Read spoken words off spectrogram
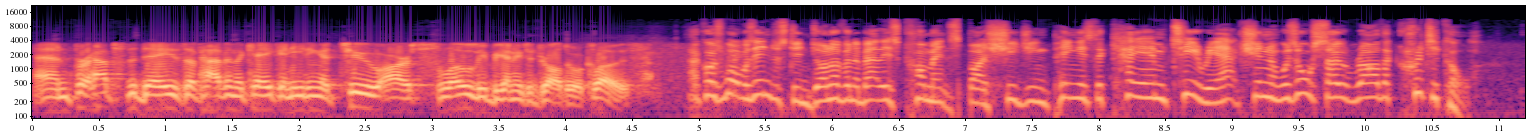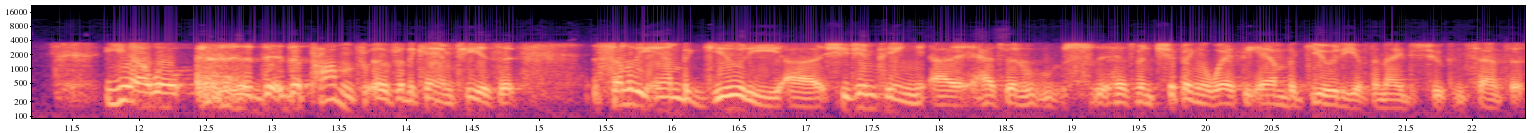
And perhaps the days of having the cake and eating it too are slowly beginning to draw to a close. Of course, what was interesting, Donovan, about these comments by Xi Jinping is the KMT reaction was also rather critical. Yeah, well, the, the problem for, for the KMT is that some of the ambiguity, uh, Xi Jinping uh, has been has been chipping away at the ambiguity of the '92 consensus.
